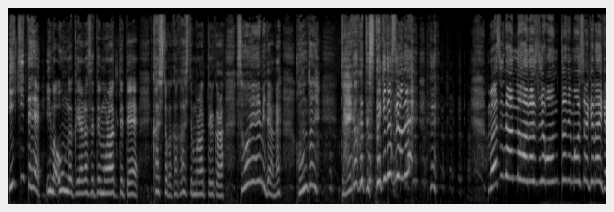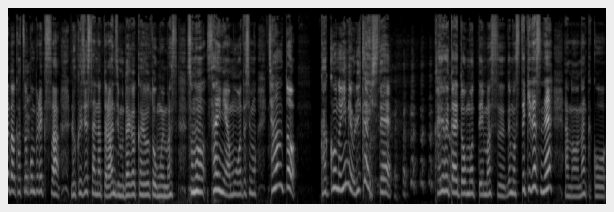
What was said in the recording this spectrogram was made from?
生きて今音楽やらせてもらってて、歌詞とか書かせてもらってるから、そういう意味ではね、本当に大学って素敵ですよね マジ何の話本当に申し訳ないけど、カツオコンプレックスさん、60歳になったらアンジも大学通うと思います。その際にはもう私もちゃんと学校の意味を理解して通いたいと思っています。でも素敵ですね。あのなんかこ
